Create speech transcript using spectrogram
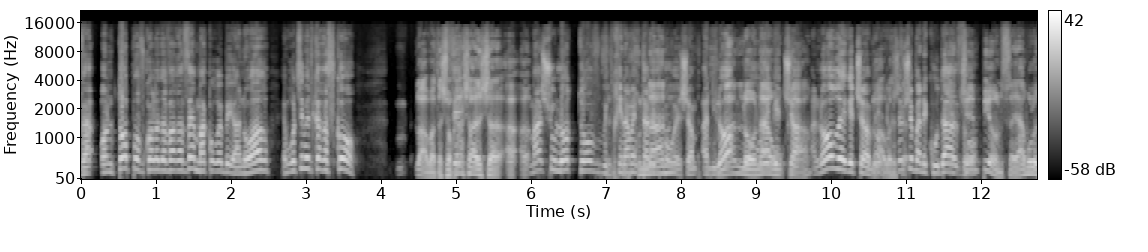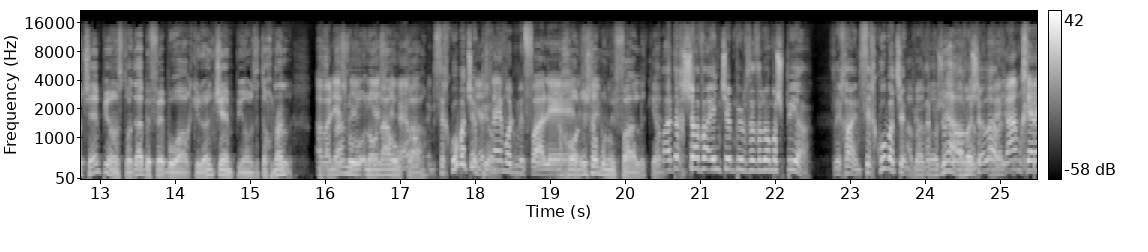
ו-on top of כל הדבר הזה, מה קורה בינואר? הם רוצים את קרסקו. לא, אבל אתה שוכח זה- שה- שה- משהו לא טוב מבחינה מנטלית קורה שם. זה אני לא הורג את שווי, ארוכה. אני לא הורג את שווי, לא, אני חושב שבנקודה הזו, צ'מפיונס, היה אמור להיות צ'מפיונס, אתה יודע, בפברואר, כאילו אין צ'מפיונס, זה תוכנן אבל יש לעונה יש ארוכה. גם- הם שיחקו יש בצ'מפיון. להם עוד מפעל. אה, נכון, יש להם עוד. מפעל, כן. גם עד עכשיו האין צ'מפיונס הזה לא משפיע. סליחה, הם שיחקו אבל בצ'מפיון, זה פשוט לא בשלב. אבל- וגם חבר'ה,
